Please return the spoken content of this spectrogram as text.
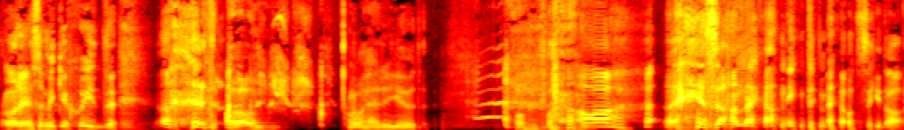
Och det är så mycket skydd. Åh Åh, herregud. Åh fy fan. Åh. Så han är, han är inte med oss idag.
